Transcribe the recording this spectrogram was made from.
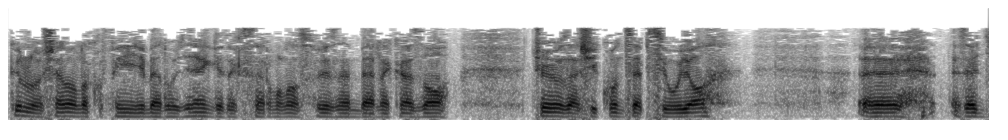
Különösen annak a fényében, hogy rengetegszer van az, hogy az embernek ez a csajozási koncepciója, ez egy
